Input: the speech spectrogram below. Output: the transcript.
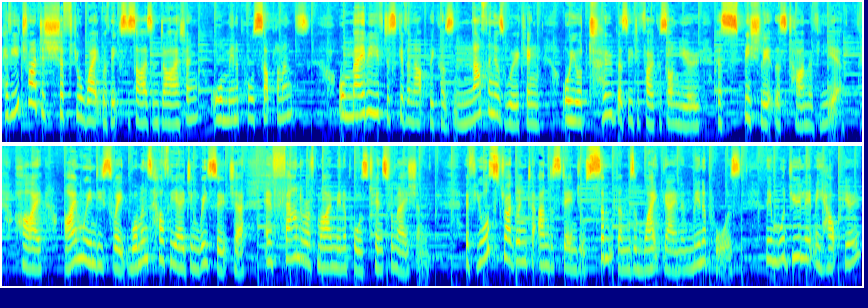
Have you tried to shift your weight with exercise and dieting or menopause supplements? Or maybe you've just given up because nothing is working or you're too busy to focus on you, especially at this time of year. Hi, I'm Wendy Sweet, Women's Healthy Aging researcher and founder of My Menopause Transformation. If you're struggling to understand your symptoms and weight gain in menopause, then would you let me help you?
